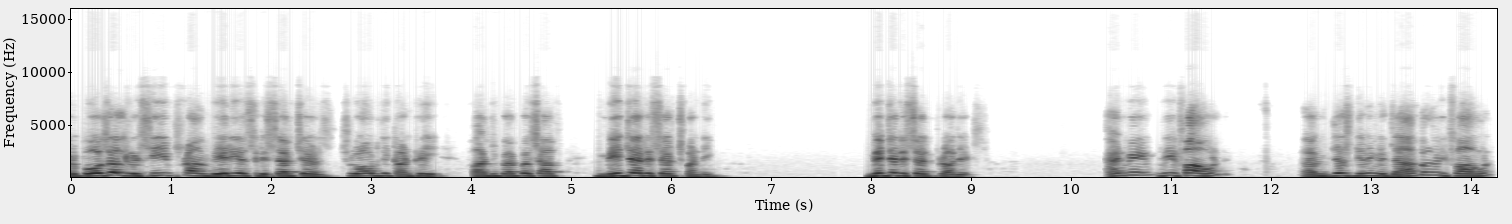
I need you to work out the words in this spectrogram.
proposal received from various researchers throughout the country for the purpose of major research funding, major research projects. And we, we found, I'm just giving an example, we found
